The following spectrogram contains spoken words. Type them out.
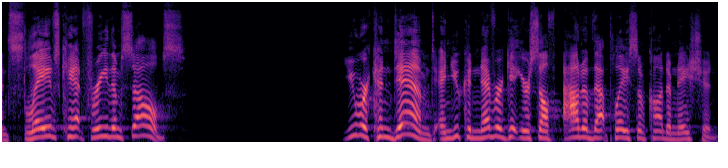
and slaves can't free themselves. You were condemned, and you could never get yourself out of that place of condemnation.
